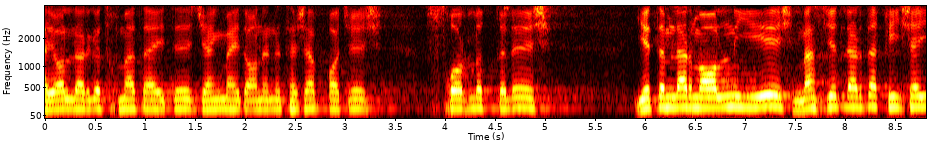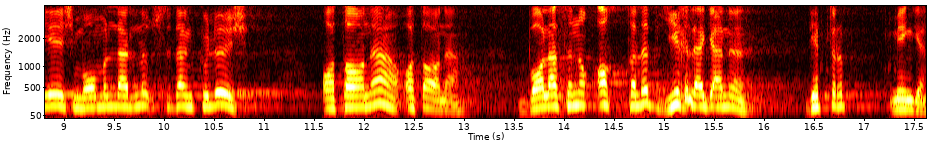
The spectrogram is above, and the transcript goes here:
ayollarga tuhmat aytish jang maydonini tashlab qochish sutxo'rlik qilish yetimlar molini yeyish masjidlarda qiyshayish mo'minlarni ustidan kulish ota ona ota ona bolasini oq qilib yig'lagani deb turib menga.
